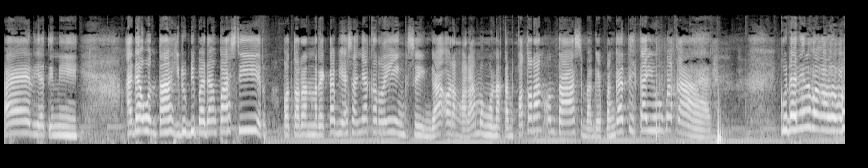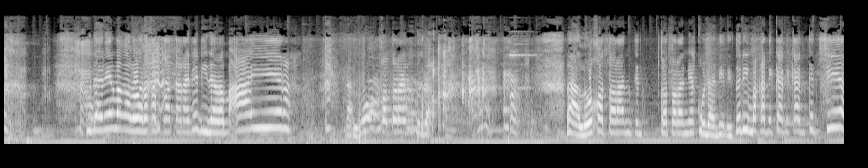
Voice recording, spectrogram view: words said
Eh, lihat ini. Ada unta hidup di padang pasir. Kotoran mereka biasanya kering, sehingga orang-orang menggunakan kotoran unta sebagai pengganti kayu bakar. Kudanil mengeluarkan Kudanil mengeluarkan kotorannya di dalam air. Lalu kotoran kuda Lalu kotoran ke- kotorannya kudanil itu dimakan ikan-ikan kecil.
